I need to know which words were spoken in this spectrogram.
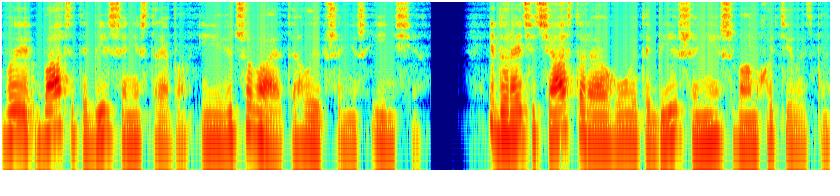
Ви бачите більше, ніж треба, і відчуваєте глибше, ніж інші. І, до речі, часто реагуєте більше, ніж вам хотілося би.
